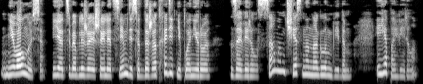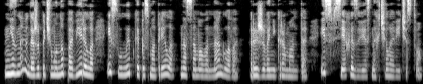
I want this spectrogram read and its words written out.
«Не волнуйся, я от тебя ближайшие лет семьдесят даже отходить не планирую», – заверил с самым честно наглым видом. И я поверила. Не знаю даже почему, но поверила и с улыбкой посмотрела на самого наглого, рыжего некроманта из всех известных человечеству.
